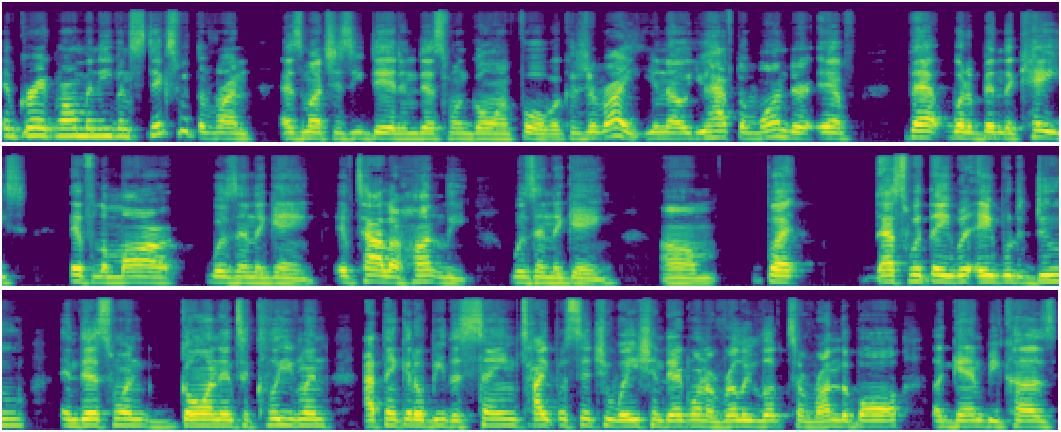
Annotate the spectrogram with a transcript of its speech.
if Greg Roman even sticks with the run as much as he did in this one going forward. Because you're right, you know, you have to wonder if that would have been the case if Lamar was in the game, if Tyler Huntley was in the game. Um, but that's what they were able to do in this one going into Cleveland. I think it'll be the same type of situation. They're going to really look to run the ball again because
